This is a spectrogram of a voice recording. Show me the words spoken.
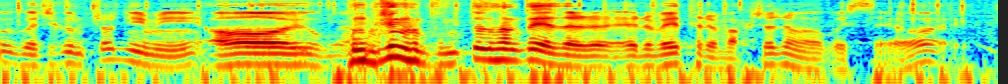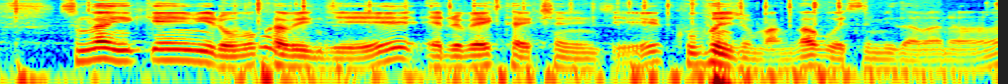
그리고 이거 지금 쪼님이 어 이거 공중에 붕뜬 상태에서 엘리베이터를 막 조정하고 있어요. 순간 이 게임이 로보캅인지 엘리베이터 액션인지 구분이 좀 안 가고 있습니다만은 어,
